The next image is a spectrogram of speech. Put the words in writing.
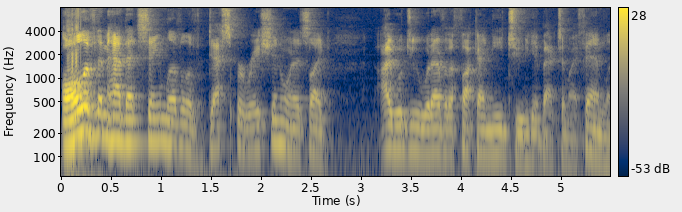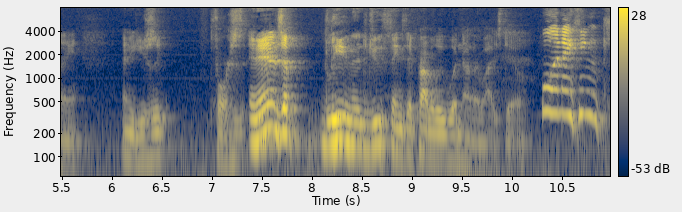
all of them had that same level of desperation when it's like, I will do whatever the fuck I need to to get back to my family, and it usually forces, and it ends up leading them to do things they probably wouldn't otherwise do. Well, and I think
